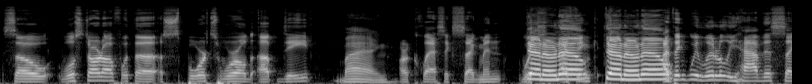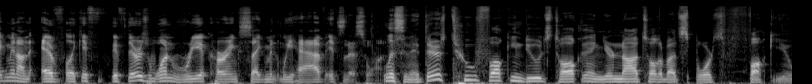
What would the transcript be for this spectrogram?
So we'll start off with a, a sports world update, Bang. our classic segment. Which I think. I think we literally have this segment on every like if if there's one reoccurring segment we have, it's this one. Listen, if there's two fucking dudes talking and you're not talking about sports, fuck you.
